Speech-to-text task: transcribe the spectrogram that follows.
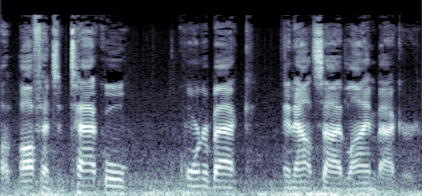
offensive tackle, cornerback, and outside linebacker.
